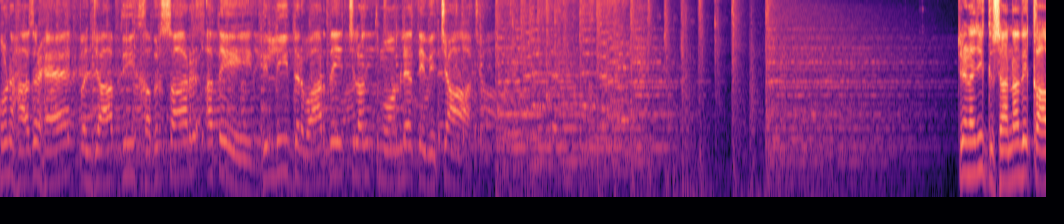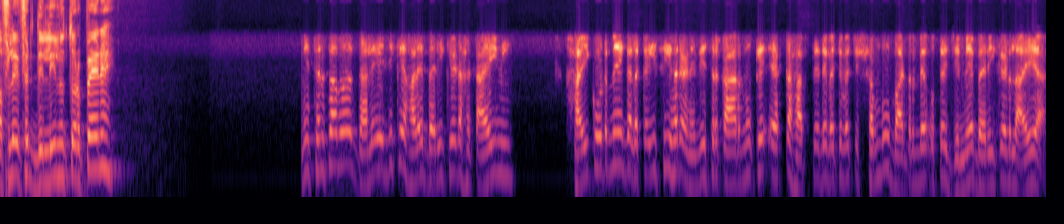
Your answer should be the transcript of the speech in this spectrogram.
ਹੁਣ ਹਾਜ਼ਰ ਹੈ ਪੰਜਾਬ ਦੀ ਖਬਰਸਾਰ ਅਤੇ ਦਿੱਲੀ ਦਰਬਾਰ ਦੇ ਚਲੰਤ ਮਾਮਲਿਆਂ ਤੇ ਵਿਚਾਰ। ਟੈਣਾ ਜੀ ਕਿਸਾਨਾਂ ਦੇ ਕਾਫਲੇ ਫਿਰ ਦਿੱਲੀ ਨੂੰ ਤੁਰ ਪਏ ਨੇ? ਨਿਤਨ ਸਾਹਿਬ ਗੱਲ ਇਹ ਜੀ ਕਿ ਹਾਲੇ ਬੈਰੀਕੇਡ ਹਟਾਏ ਹੀ ਨਹੀਂ। ਹਾਈ ਕੋਰਟ ਨੇ ਗੱਲ ਕਹੀ ਸੀ ਹਰਿਆਣੇ ਦੀ ਸਰਕਾਰ ਨੂੰ ਕਿ ਇੱਕ ਹਫ਼ਤੇ ਦੇ ਵਿੱਚ ਵਿੱਚ ਸ਼ੰਭੂ ਬਾਰਡਰ ਦੇ ਉੱਤੇ ਜਿੰਨੇ ਬੈਰੀਕੇਡ ਲਾਏ ਆ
